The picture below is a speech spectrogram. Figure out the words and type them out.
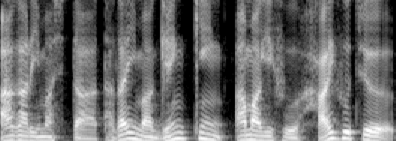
上がりました。ただいま現金天城府配布中。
